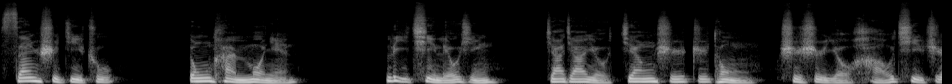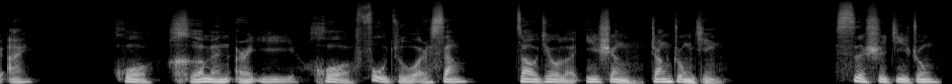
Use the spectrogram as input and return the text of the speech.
三世纪初，东汉末年，戾气流行。家家有僵尸之痛，世世有豪气之哀，或阖门而医，或富足而丧，造就了医圣张仲景。四世纪中，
